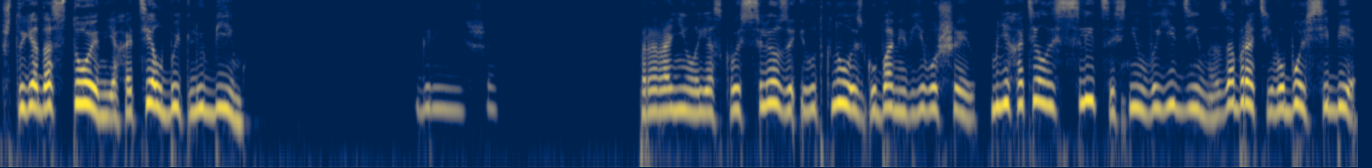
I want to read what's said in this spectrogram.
что я достоин, я хотел быть любим. Гриша. Проронила я сквозь слезы и уткнулась губами в его шею. Мне хотелось слиться с ним воедино, забрать его боль себе,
